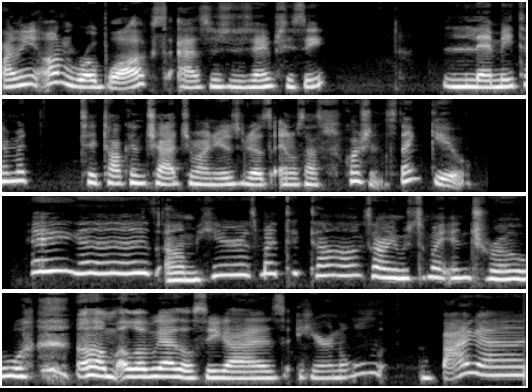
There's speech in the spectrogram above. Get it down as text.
find me on Roblox as this is James CC. Let me turn my TikTok and chat to my news videos and also ask questions. Thank you. Hey guys, Um, here's my TikTok. Sorry, I missed my intro. Um, I love you guys. I'll see you guys here in a little. Bye, guys.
